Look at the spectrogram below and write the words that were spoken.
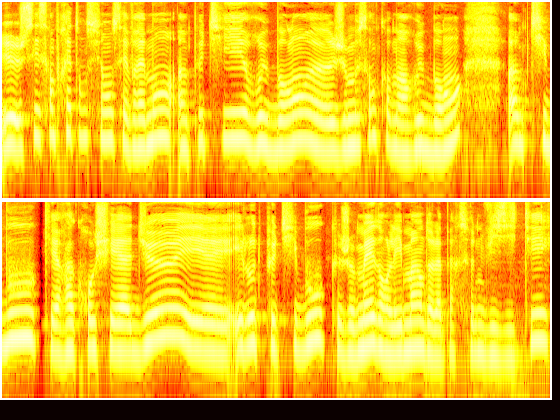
C'est sans prétention, c'est vraiment un petit ruban. Euh, je me sens comme un ruban, un petit bout qui est raccroché à Dieu et, l'autre petit bout que je mets dans les mains de la personne visitée.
